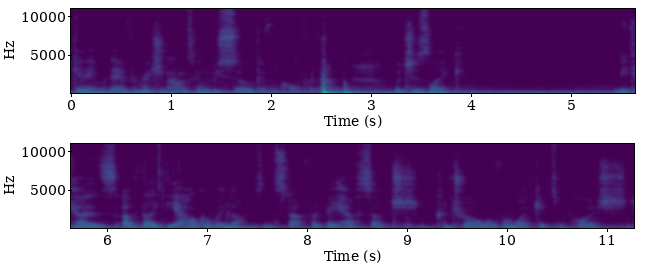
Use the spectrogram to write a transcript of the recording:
getting the information out is going to be so difficult for them. Which is, like, because of, like, the algorithms and stuff. Like, they have such control over what gets pushed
